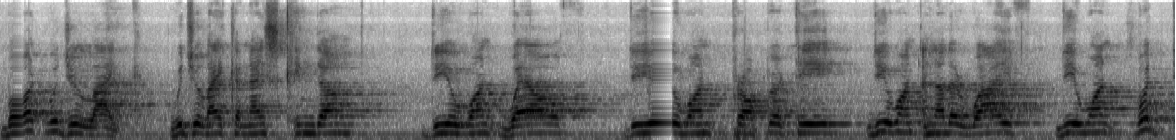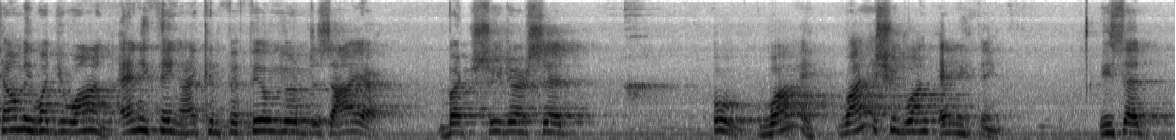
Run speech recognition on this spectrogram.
What would you like? Would you like a nice kingdom? Do you want wealth? Do you want property? Do you want another wife? Do you want, what, tell me what you want. Anything, I can fulfill your desire. But Sridhar said, oh, why? Why I should want anything? He said,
